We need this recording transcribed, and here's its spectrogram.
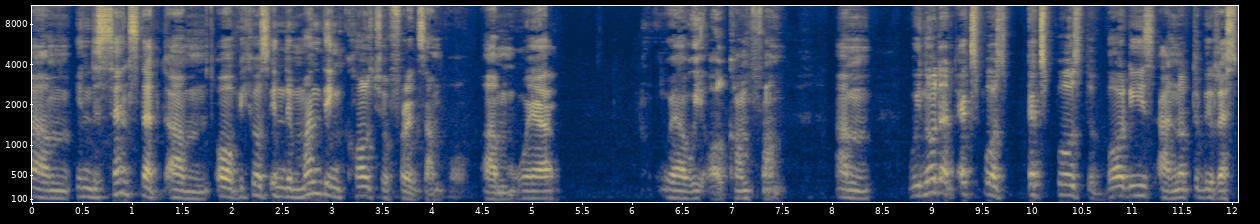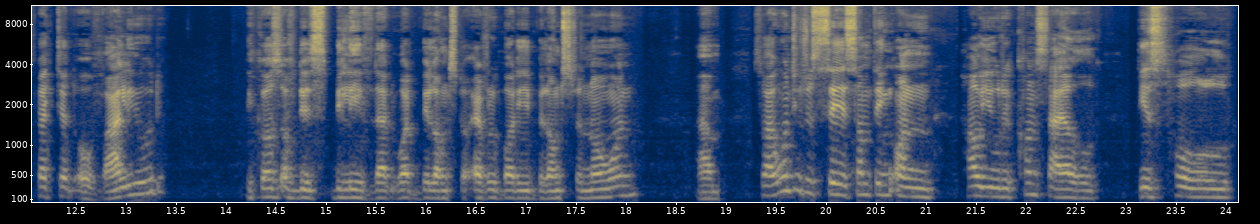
um, in the sense that, um, or because in the Manding culture, for example, um, where where we all come from, um, we know that exposed exposed bodies are not to be respected or valued because of this belief that what belongs to everybody belongs to no one. Um, so I want you to say something on how you reconcile this whole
